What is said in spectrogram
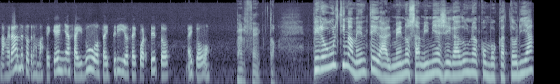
más grandes, otras más pequeñas, hay dúos, hay tríos, hay cuartetos, hay todo. Perfecto. Pero últimamente, al menos a mí me ha llegado una convocatoria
